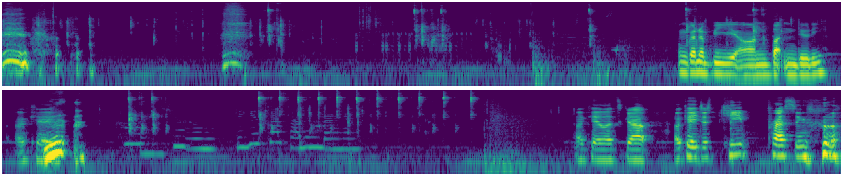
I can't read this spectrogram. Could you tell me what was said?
I'm gonna be on button duty. Okay. Bonjour. Do you smell something burning? Okay, let's grab. Okay, just keep pressing.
